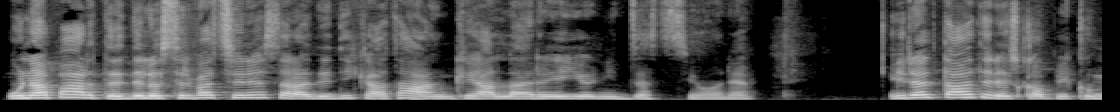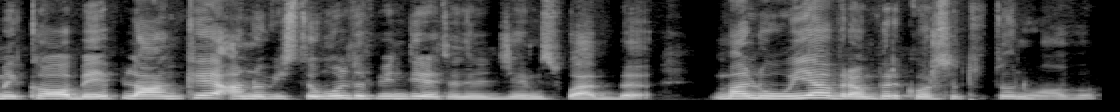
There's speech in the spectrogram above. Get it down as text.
Una parte dell'osservazione sarà dedicata anche alla reionizzazione. In realtà telescopi come Kobe e Planck hanno visto molto più in diretto del James Webb, ma lui avrà un percorso tutto nuovo.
